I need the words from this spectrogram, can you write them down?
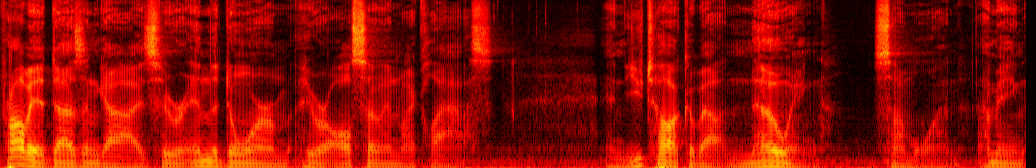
probably a dozen guys who are in the dorm who are also in my class. And you talk about knowing someone. I mean,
